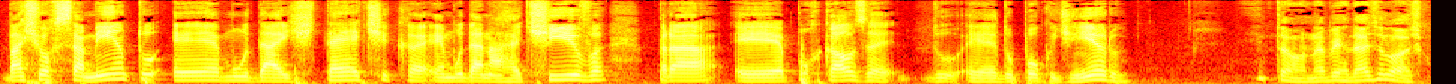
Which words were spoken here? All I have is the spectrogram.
Baixo orçamento é mudar a estética, é mudar a narrativa, pra, é, por causa do, é, do pouco dinheiro? Então, na verdade, lógico,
